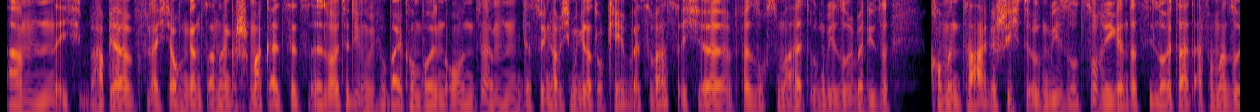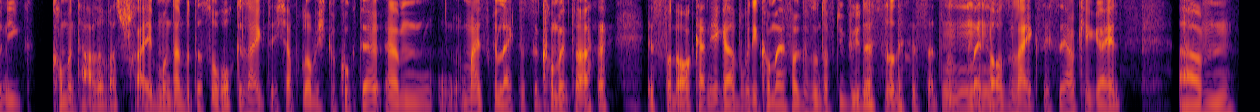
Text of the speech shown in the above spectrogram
Ähm, ich habe ja vielleicht auch einen ganz anderen Geschmack als jetzt äh, Leute, die irgendwie vorbeikommen wollen. Und ähm, deswegen habe ich mir gedacht, okay, weißt du was, ich äh, versuche es mal halt irgendwie so über diese Kommentargeschichte irgendwie so zu regeln, dass die Leute halt einfach mal so in die Kommentare was schreiben und dann wird das so hochgeliked. Ich habe, glaube ich, geguckt, der ähm, meistgelikedeste Kommentar ist von Orkan, egal, Bruder, die kommen einfach gesund auf die Bühne. So, das hat so 2000 mhm. Likes. Ich sehe, okay, geil. Ähm,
